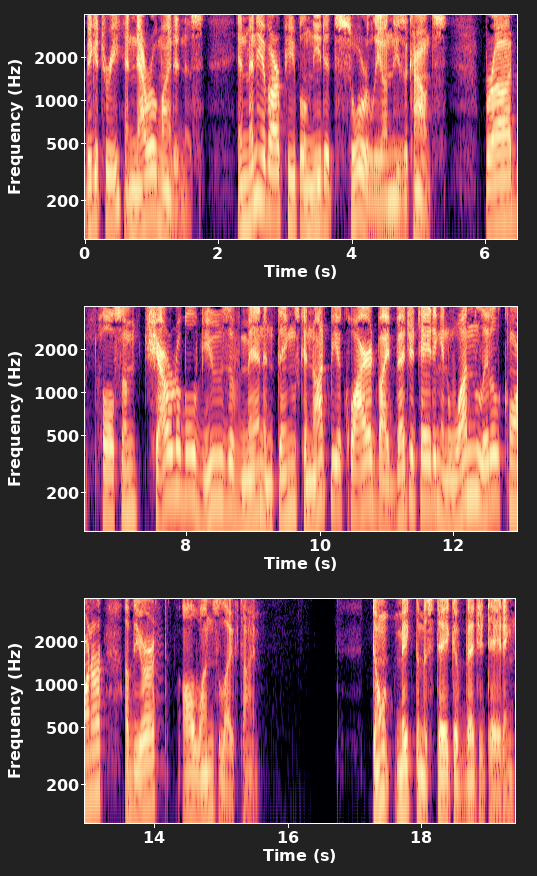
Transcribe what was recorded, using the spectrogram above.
bigotry, and narrow mindedness, and many of our people need it sorely on these accounts. Broad, wholesome, charitable views of men and things cannot be acquired by vegetating in one little corner of the earth all one's lifetime. Don't make the mistake of vegetating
